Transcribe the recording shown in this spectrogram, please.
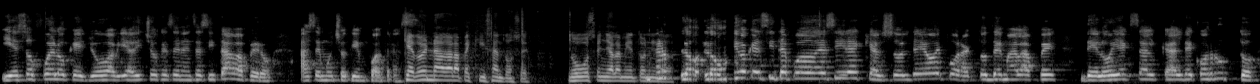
y eso fue lo que yo había dicho que se necesitaba, pero hace mucho tiempo atrás. Quedó en nada la pesquisa entonces. No hubo señalamiento ni nada. Lo, lo, único que sí te puedo decir es que al sol de hoy, por actos de mala fe del hoy exalcalde corrupto,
